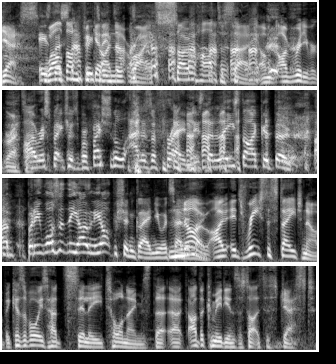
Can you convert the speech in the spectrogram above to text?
Yes. Is well done for getting title. that right. It's so hard to say. I'm, I really regret it. I respect you as a professional and as a friend. It's the least I could do. Um, but it wasn't the only option, Glenn, you were telling me. no, me. I, it's reached a stage now because I've always had silly tour names that uh, other comedians have started to suggest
